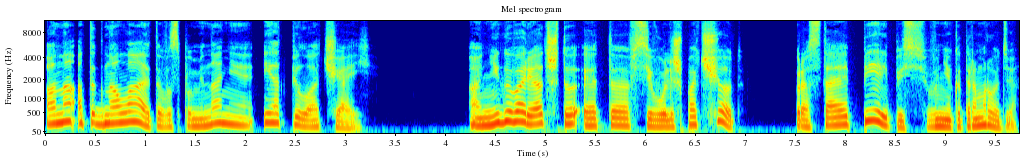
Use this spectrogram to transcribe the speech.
Она отогнала это воспоминание и отпила чай. Они говорят, что это всего лишь подсчет, простая перепись в некотором роде.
